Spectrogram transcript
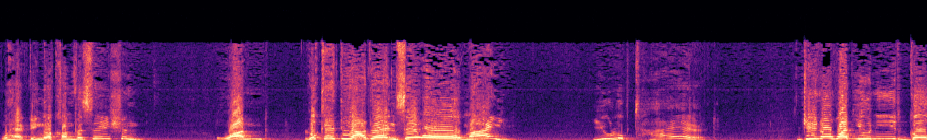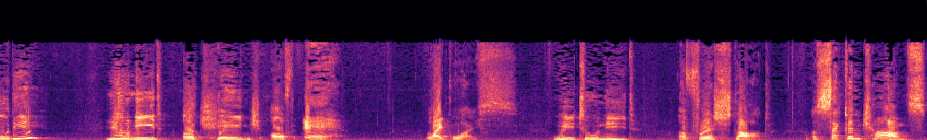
were having a conversation. One look at the other and say, Oh, mine, you look tired. Do you know what you need, Goldie? You need a change of air. Likewise, we too need a fresh start, a second chance,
